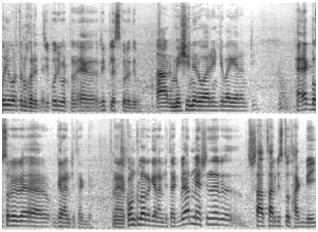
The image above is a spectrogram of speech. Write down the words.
পরিবর্তন করে যে পরিবর্তন রিপ্লেস করে দেবো। আর মেশিনের ওয়ারেন্টি বা গ্যারান্টি হ্যাঁ এক বছরের গ্যারান্টি থাকবে। কন্ট্রোলারের গ্যারান্টি থাকবে। আর মেশিনের সার্ভিস তো থাকবেই।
